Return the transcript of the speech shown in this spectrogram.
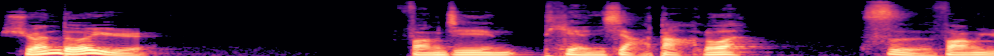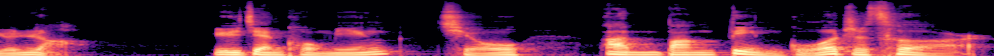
玄德曰：“方今天下大乱。”四方云扰，欲见孔明，求安邦定国之策耳。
